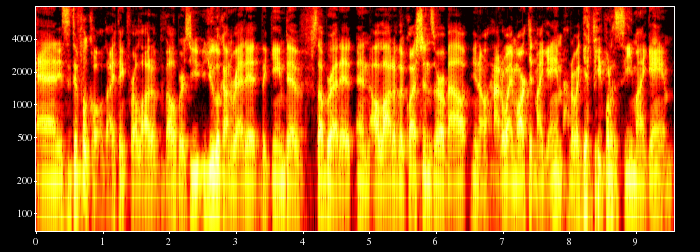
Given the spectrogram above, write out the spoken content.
and it's difficult i think for a lot of developers. You, you look on reddit the game dev subreddit and a lot of the questions are about you know how do i market my game? How do i get people to see my game?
